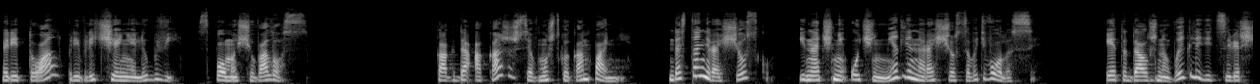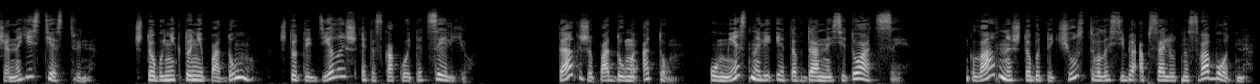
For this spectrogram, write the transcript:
Ритуал привлечения любви с помощью волос. Когда окажешься в мужской компании, достань расческу и начни очень медленно расчесывать волосы. Это должно выглядеть совершенно естественно, чтобы никто не подумал, что ты делаешь это с какой-то целью. Также подумай о том, уместно ли это в данной ситуации. Главное, чтобы ты чувствовала себя абсолютно свободно.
